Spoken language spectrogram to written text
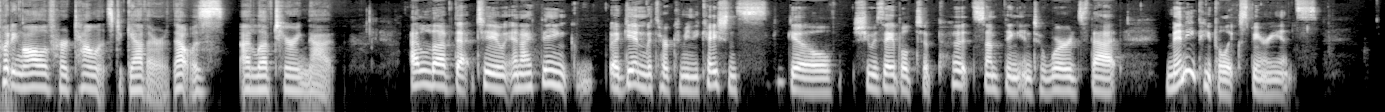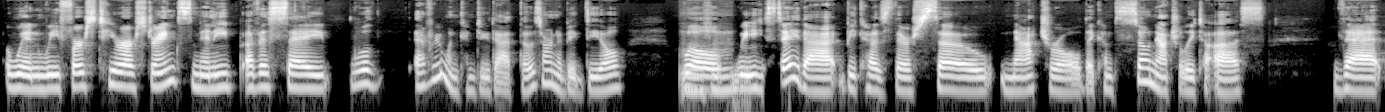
putting all of her talents together. That was, I loved hearing that. I love that too. And I think, again, with her communication skill, she was able to put something into words that many people experience. When we first hear our strengths, many of us say, Well, everyone can do that. Those aren't a big deal. Well, mm-hmm. we say that because they're so natural. They come so naturally to us that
